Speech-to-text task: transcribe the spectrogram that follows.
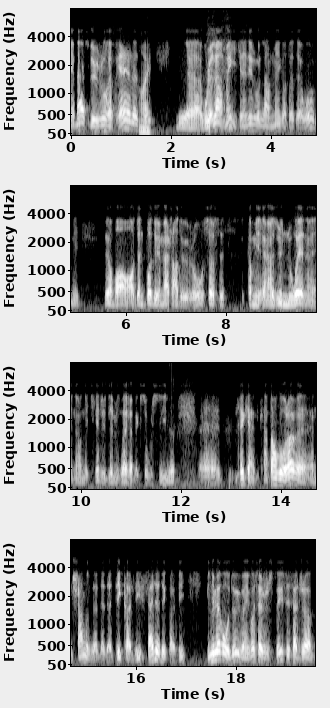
a un match deux jours après, là, tu Ouais. Mais, euh, ou le lendemain, les Canadiens jouent le lendemain contre Ottawa, mais bon, on donne pas deux matchs en deux jours. Ça, c'est comme il est rendu une loi non, non écrite, j'ai de la misère avec ça aussi. Là. Euh, tu sais, quand, quand ton goaler a une chance de, de, de décoller, ça le décoller. Puis numéro deux, ben, il va s'ajuster, c'est sa job.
